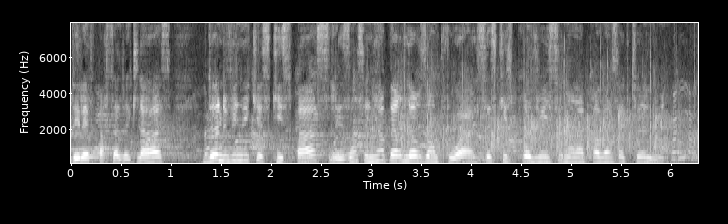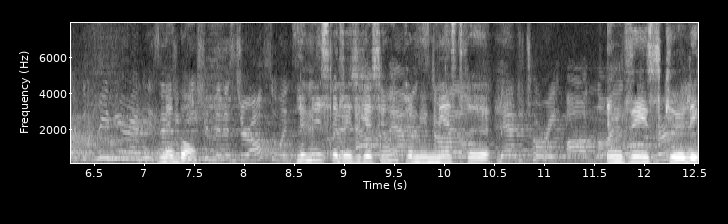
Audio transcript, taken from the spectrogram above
d'élèves par salle de classe, devinez qu'est-ce qui se passe. Les enseignants perdent leurs emplois. C'est ce qui se produit ici dans la province actuellement. Mais bon, le ministre de l'Éducation et le premier ministre ils disent que les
